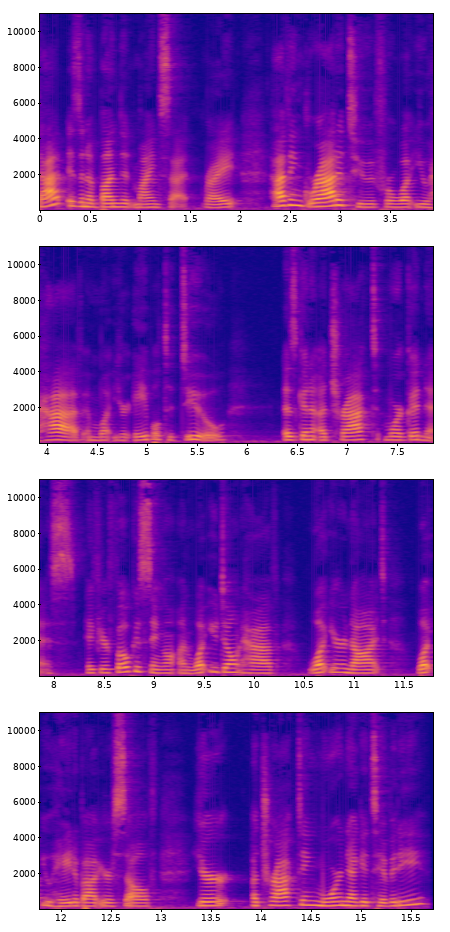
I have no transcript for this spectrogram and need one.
that is an abundant mindset, right? Having gratitude for what you have and what you're able to do is going to attract more goodness. If you're focusing on what you don't have, what you're not, what you hate about yourself, you're attracting more negativity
